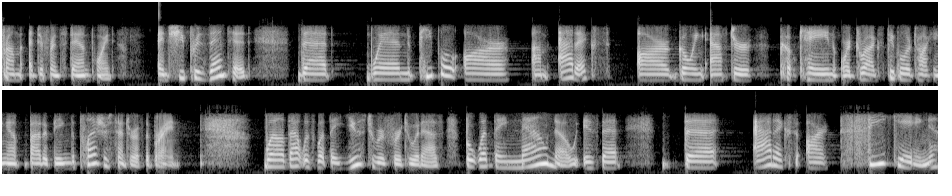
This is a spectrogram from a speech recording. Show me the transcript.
from a different standpoint. And she presented that when people are um, addicts, are going after cocaine or drugs, people are talking about it being the pleasure center of the brain. Well, that was what they used to refer to it as. But what they now know is that the addicts are seeking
